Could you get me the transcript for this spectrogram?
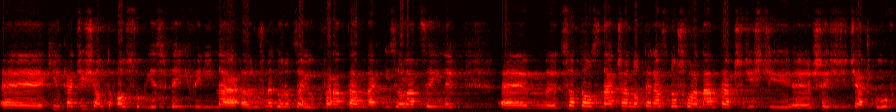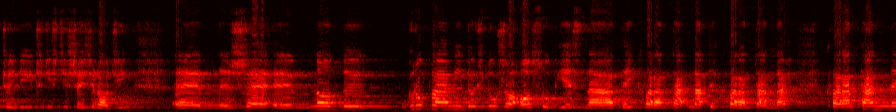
e, kilkadziesiąt osób jest w tej chwili na różnego rodzaju kwarantannach izolacyjnych. Co to oznacza? No teraz doszła nam ta 36 dzieciaczków, czyli 36 rodzin, że no, y, grupami dość dużo osób jest na, tej kwaranta- na tych kwarantannach. Kwarantanny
